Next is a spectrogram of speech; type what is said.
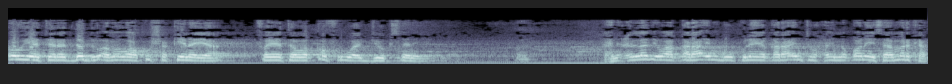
ow yataradadu ama waa ku shakinayaa fayatawaqafu waa joogsanaya. Yani cilladii waa qaraa-in buu ku leeyahay. Qaraa-intu waxay noqonaysaa marka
